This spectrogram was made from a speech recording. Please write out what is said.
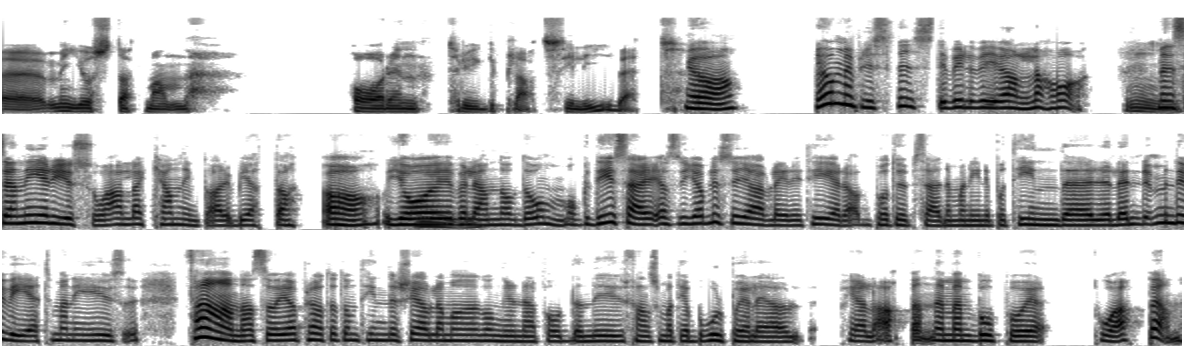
eh, Men just att man har en trygg plats i livet. Ja. Ja, men precis. Det vill vi ju alla ha. Mm. Men sen är det ju så, alla kan inte arbeta. Ja, och jag är Mm. väl en av dem. Och det är så här, alltså jag blir så jävla irriterad på typ så här när man är inne på Tinder eller, men du vet, man är ju så, fan alltså, jag har pratat om Tinder så jävla många gånger i den här podden. Det är ju fan som att jag bor på hela, på hela appen, nej men bor på, på appen.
